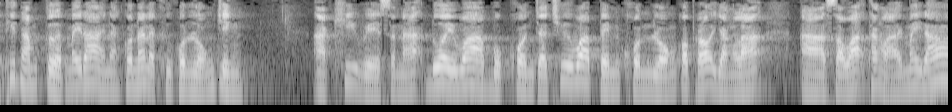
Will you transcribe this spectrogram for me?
ตุที่นำเกิดไม่ได้นะคนนั้นแหละคือคนหลงจริงอาคีเวสนะด้วยว่าบุคคลจะชื่อว่าเป็นคนหลงก็เพราะยังละอาสวะทั้งหลายไม่ได้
